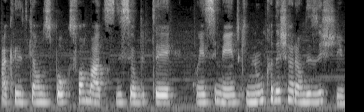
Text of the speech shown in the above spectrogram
Acredito que é um dos poucos formatos de se obter conhecimento que nunca deixarão de existir.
